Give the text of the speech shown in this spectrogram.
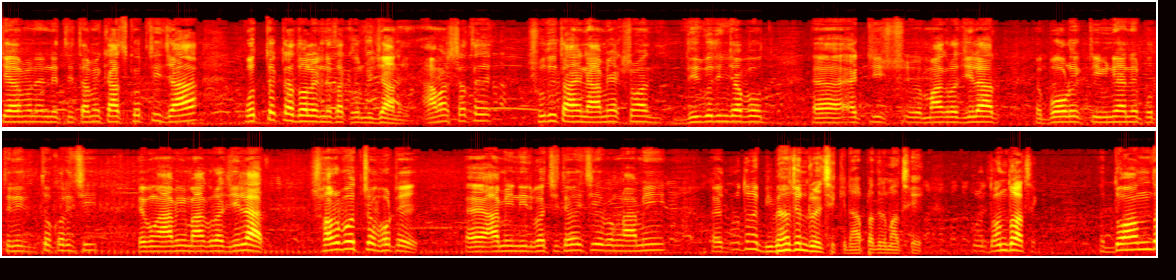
চেয়ারম্যানের নেতৃত্বে আমি কাজ করছি, যা প্রত্যেকটা দলের নেতাকর্মী জানে আমার সাথে শুধু তাই না, আমি একসময় দীর্ঘদিন যাবৎ একটি মাগুরা জেলার বড় একটি ইউনিয়নের প্রতিনিধিত্ব করেছি এবং আমি মাগুরা জেলার সর্বোচ্চ ভোটে আমি নির্বাচিত হয়েছি এবং আমি বিভাজন রয়েছে কিনা আপনাদের মাঝে দ্বন্দ্ব আছে? দ্বন্দ্ব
